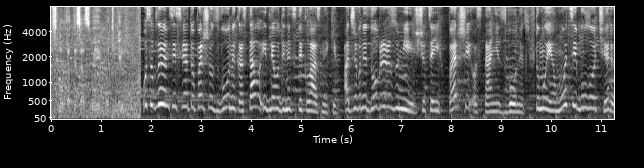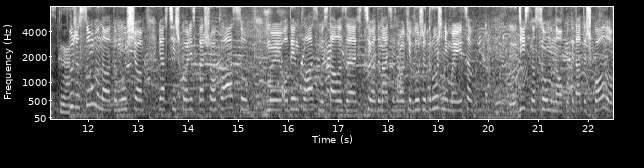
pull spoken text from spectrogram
і слухатися своїх батьків. Особливим це свято першого дзвоника стало і для одинадцятикласників, адже вони добре розуміють, що це їх перший останній дзвоник. Тому і емоцій було через край. Дуже сумно, тому що я в цій школі з першого класу. Ми один клас, ми стали за ці 11 років дуже дружніми, і це дійсно сумно покидати школу.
